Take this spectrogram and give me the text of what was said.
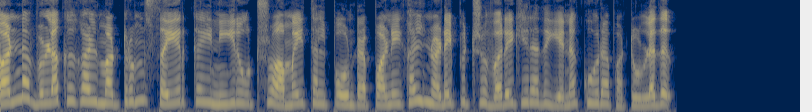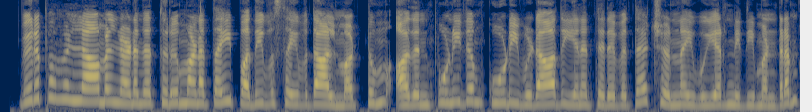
வண்ண விளக்குகள் மற்றும் செயற்கை நீரூற்று அமைத்தல் போன்ற பணிகள் நடைபெற்று வருகிறது என கூறப்பட்டுள்ளது. விருப்பமில்லாமல் நடந்த திருமணத்தை பதிவு செய்வதால் மட்டும் அதன் புனிதம் கூடிவிடாது என தெரிவித்த சென்னை உயர்நீதிமன்றம்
